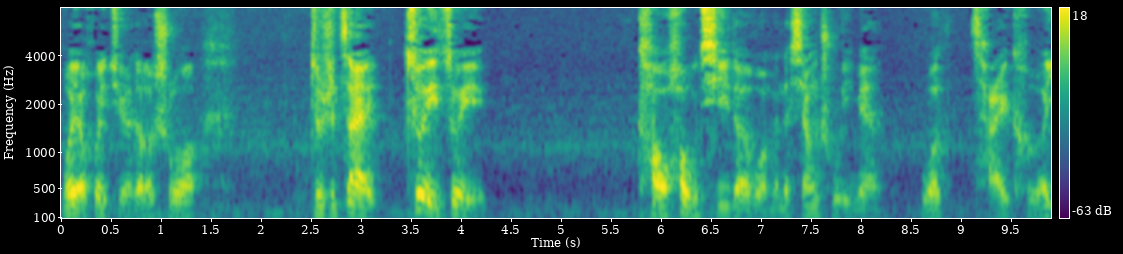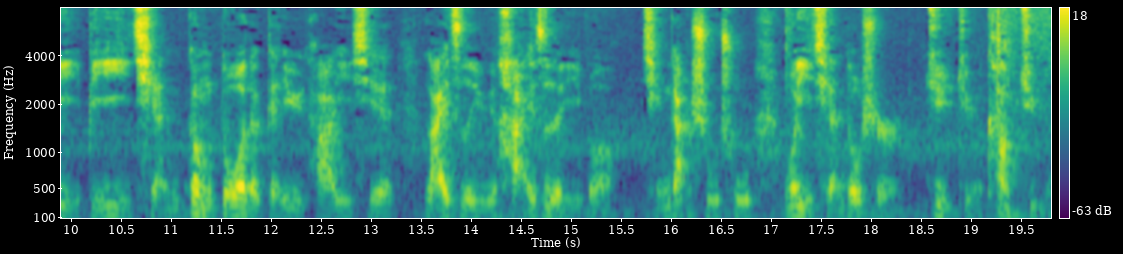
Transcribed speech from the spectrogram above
我也会觉得说，就是在最最靠后期的我们的相处里面，我才可以比以前更多的给予他一些来自于孩子的一个情感输出。我以前都是拒绝、抗拒的，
